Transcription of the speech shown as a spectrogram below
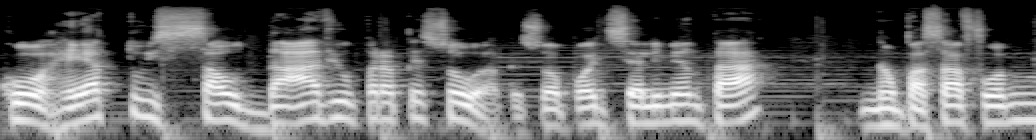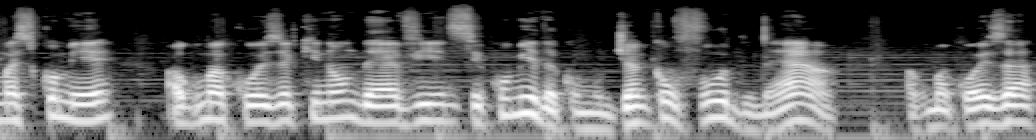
correto e saudável para a pessoa. A pessoa pode se alimentar, não passar fome, mas comer alguma coisa que não deve ser comida, como junk food, né? Alguma coisa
